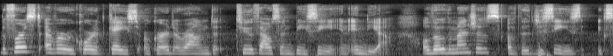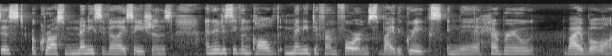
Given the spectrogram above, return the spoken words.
The first ever recorded case occurred around 2000 BC in India, although the mentions of the disease exist across many civilizations, and it is even called many different forms by the Greeks in the Hebrew Bible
